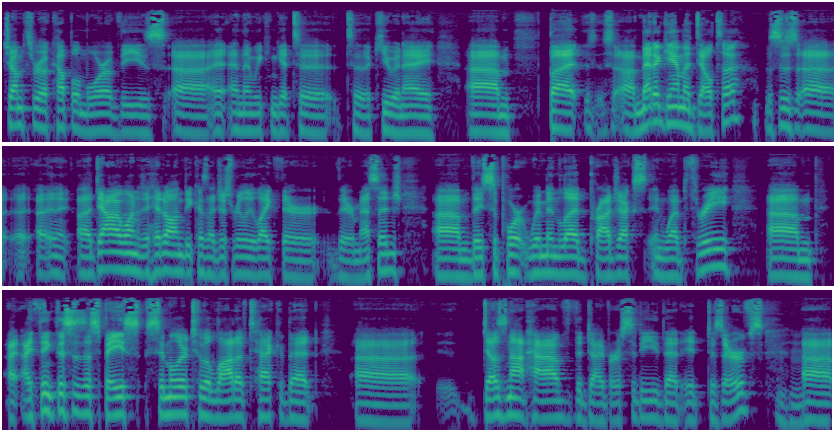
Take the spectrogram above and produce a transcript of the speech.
jump through a couple more of these, uh, and then we can get to to the Q and A. Um, but uh, Meta Gamma Delta, this is uh, a, a, a, DAO I wanted to hit on because I just really like their their message. Um, they support women led projects in Web three. Um, I, I, think this is a space similar to a lot of tech that uh, does not have the diversity that it deserves. Mm-hmm. Uh,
